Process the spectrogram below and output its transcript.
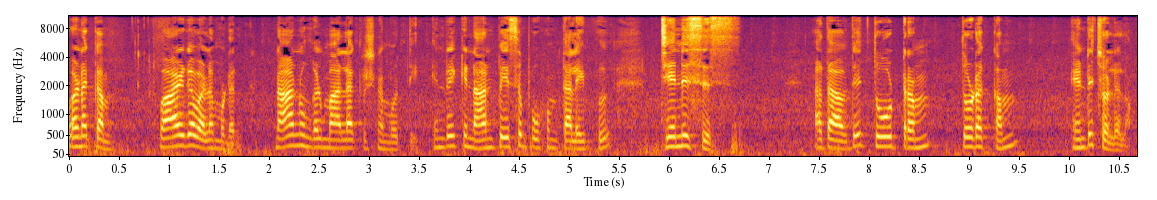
வணக்கம். வாழ்க வளமுடன். நான் உங்கள் மாலா கிருஷ்ணமூர்த்தி. இன்றைக்கு நான் பேச போகும் தலைப்பு ஜெனிசிஸ் அதாவது தோற்றம் தொடக்கம் என்று சொல்லலாம்.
